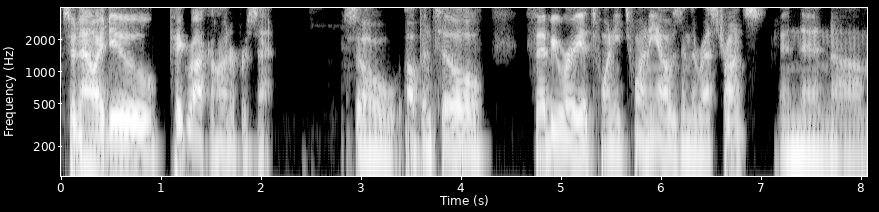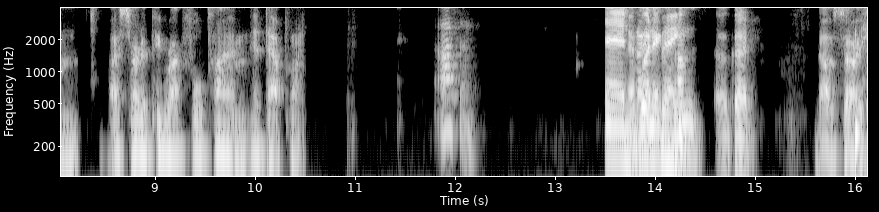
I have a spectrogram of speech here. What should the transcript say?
So now I do Pig Rock 100%. So up until February of 2020, I was in the restaurants, and then um, I started Pig Rock full time at that point. Awesome. And, And I when it think- comes, oh, good. Oh, sorry.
